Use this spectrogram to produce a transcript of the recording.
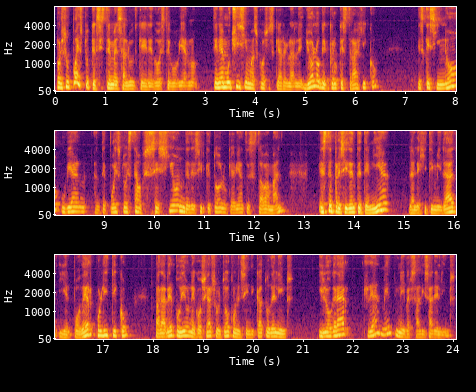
por supuesto que el sistema de salud que heredó este gobierno tenía muchísimas cosas que arreglarle. Yo lo que creo que es trágico es que si no hubieran antepuesto esta obsesión de decir que todo lo que había antes estaba mal, este presidente tenía la legitimidad y el poder político para haber podido negociar, sobre todo con el sindicato del IMSS, y lograr realmente universalizar el IMSS.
